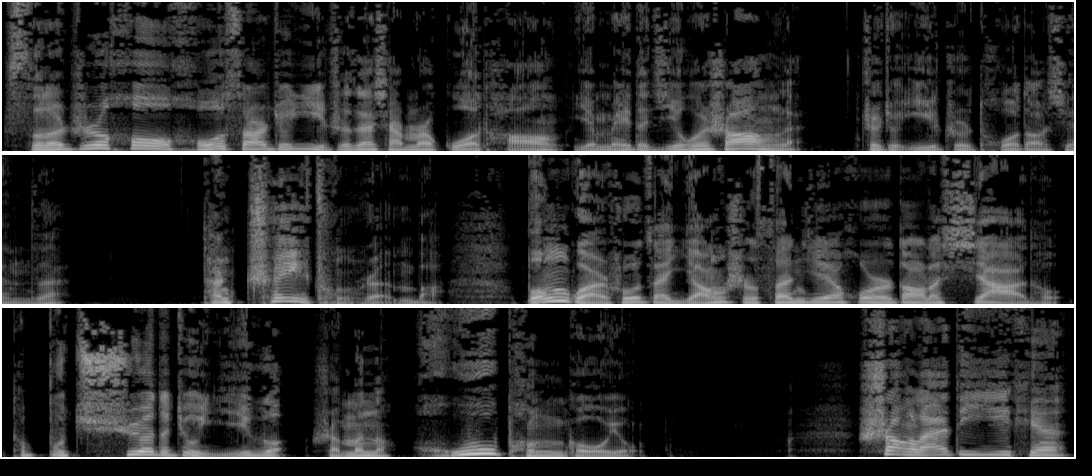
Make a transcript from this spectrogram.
死了之后，侯三就一直在下面过堂，也没得机会上来，这就一直拖到现在。但这种人吧，甭管说在杨氏三街，或者到了下头，他不缺的就一个什么呢？狐朋狗友。上来第一天，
